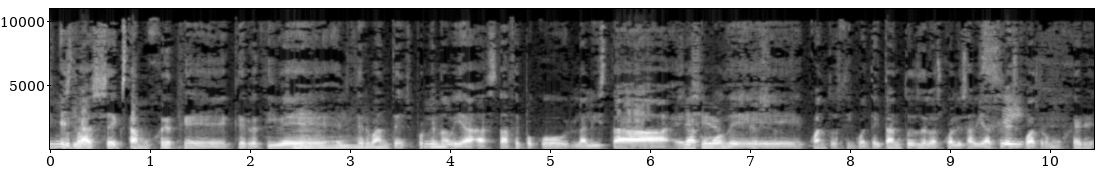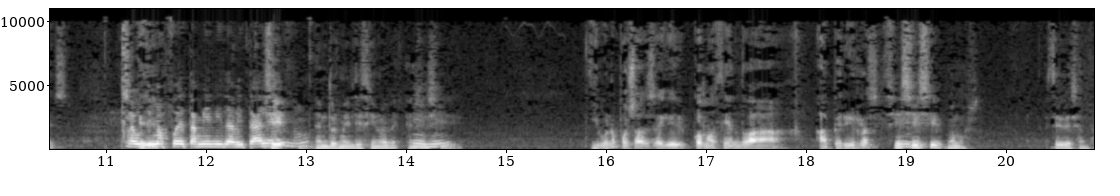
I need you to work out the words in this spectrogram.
sí, es, la sexta mujer que, que recibe Mm. el Cervantes, porque no Ujú. había hasta hace poco, la lista era Sí, sí, como de, ¿cuántos? Cincuenta y tantos, de las cuales había Sí. tres, cuatro mujeres. La Que- última fue también Ida Vitale, Sí, ¿no? en 2019, eso Ujú. sí. Y bueno, pues a seguir conociendo a, a Peri Rossi. Sí, sí, sí, vamos. Estoy deseando.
